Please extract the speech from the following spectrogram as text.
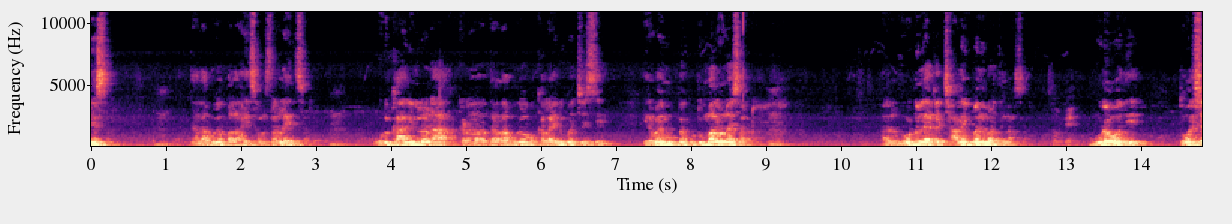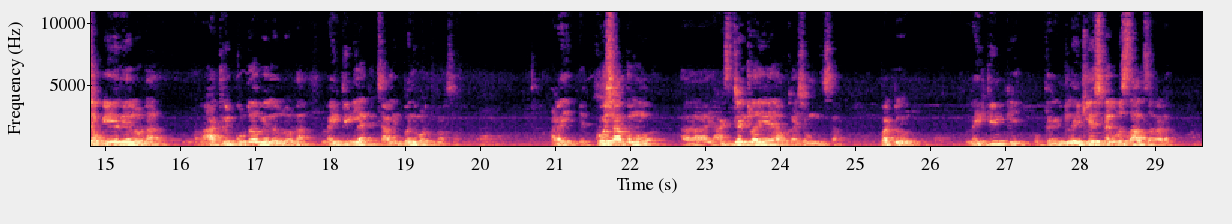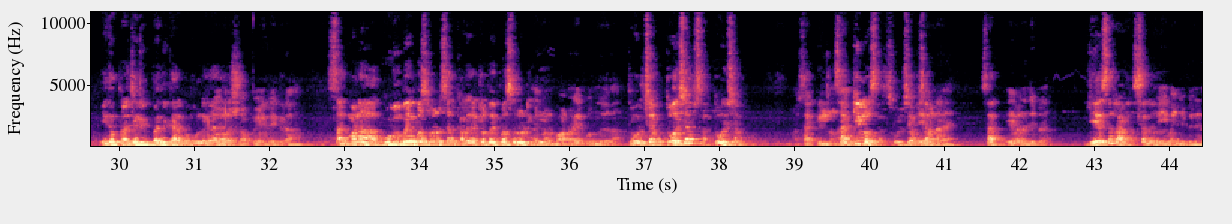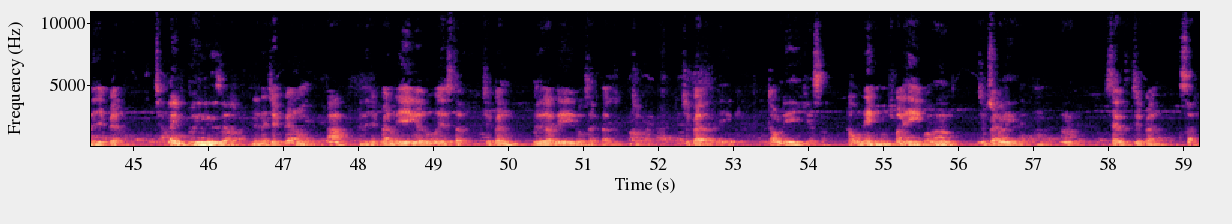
లేదు సార్ దాదాపుగా పదహైదు సంవత్సరాలు అయింది సార్ మూడు కాలనీలో అక్కడ దాదాపుగా ఒక లైన్కి వచ్చేసి ఇరవై ముప్పై కుటుంబాలు ఉన్నాయి సార్ అలా రోడ్డు లేక చాలా ఇబ్బంది పడుతున్నారు సార్ మూడవది తోలిషాప్ ఏరియాలోన రాత్రిపూట వేళల్లోన లైటింగ్ లేక చాలా ఇబ్బంది పడుతున్నారు సార్ అక్కడ ఎక్కువ శాతము యాక్సిడెంట్లు అయ్యే అవకాశం ఉంది సార్ బట్ లైటింగ్కి ఒక రెండు లైట్లు వేసినా కూడా చాలు సార్ అక్కడ. ఏదో ప్రజలు ఇబ్బంది కలగకుండా షాప్ ఇక్కడ సార్ మన Gudur bypass road sir Kalagatla bypass మన బార్డర్ అయిపోతుంది కదా. Toll shop toll shop sir toll shop. Circle సర్కిల్లో sir toll shop sir. Sir. ఏమన్నా చెప్పా? లేదు సార్ అక్కడ అసలు ఏమని చెప్పి నిన్న చెప్పాను చాలా ఇబ్బంది ఉంది సార్. నిన్న చెప్పాను. నిన్న చెప్పాను ఏ గారు వేస్తారు? చెప్పాను. మీరు కాబట్టి ఏ ఒకసారి కలిసి. చెప్పాను. టౌన్ ఏఈకే సార్. టౌన్ ఏ మున్సిపల్ ఏ బాబు. చెప్పాను ఏ. సరే చెప్పాను. సార్.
